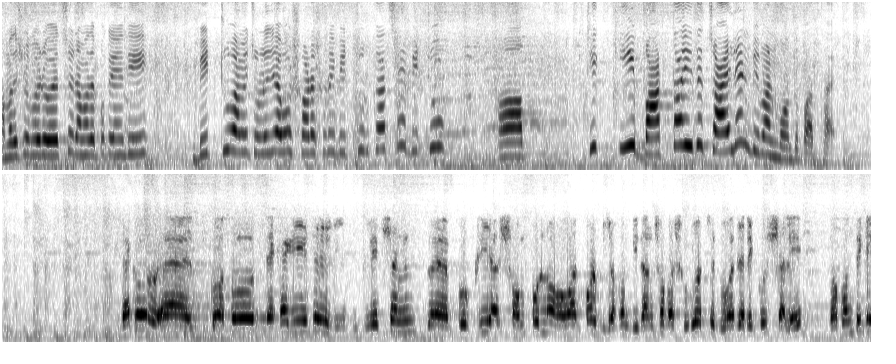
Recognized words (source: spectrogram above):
আমাদের সঙ্গে রয়েছেন আমাদের প্রতিনিধি বিট্টু, আমি চলে যাব সরাসরি বিট্টুর কাছে। বিট্টু ঠিক কি বার্তা দিতে চাইলেন বিমান বন্দ্যোপাধ্যায়? দেখো গত দেখা গিয়েছে ইলেকশন প্রক্রিয়া সম্পূর্ণ হওয়ার পর যখন বিধানসভা শুরু হচ্ছে দু হাজার একুশ সালে, তখন থেকে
